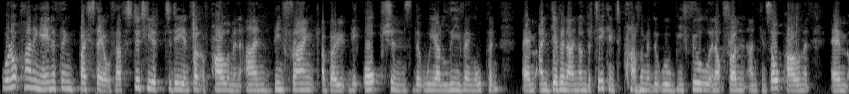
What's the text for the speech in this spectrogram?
We're not planning anything by stealth. I've stood here today in front of Parliament and been frank about the options that we are leaving open um, and given an undertaking to Parliament that will be full and upfront and consult Parliament um,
